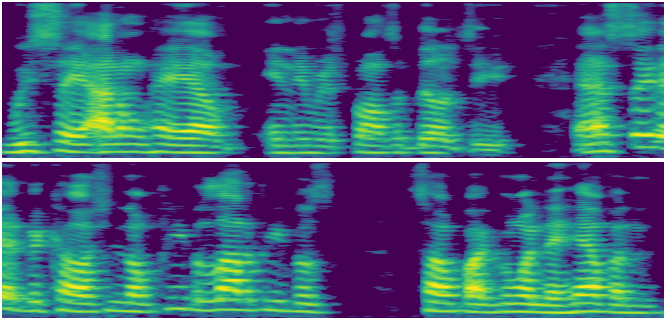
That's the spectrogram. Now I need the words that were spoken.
we say I don't have any responsibility. And I say that because you know people, a lot of people talk about going to heaven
